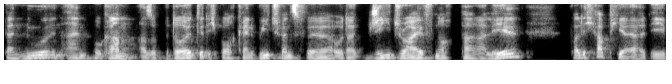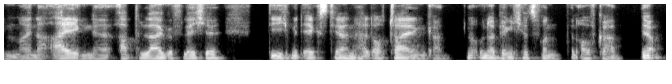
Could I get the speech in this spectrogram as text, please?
dann nur in einem Programm. Also bedeutet, ich brauche kein WeTransfer oder G-Drive noch parallel, weil ich habe hier halt eben meine eigene Ablagefläche, die ich mit externen halt auch teilen kann, ne? unabhängig jetzt von, von Aufgaben. Ja.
